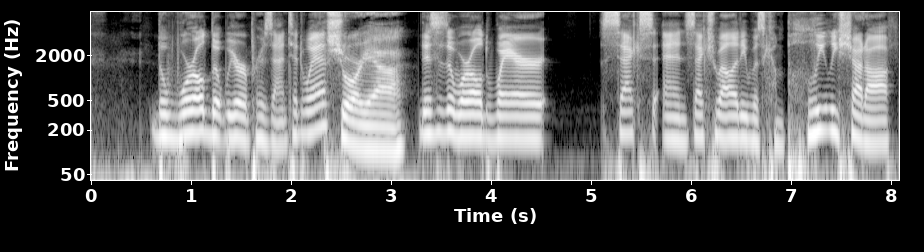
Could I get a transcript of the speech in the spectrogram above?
the world that we were presented with sure, yeah, this is a world where sex and sexuality was completely shut off.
